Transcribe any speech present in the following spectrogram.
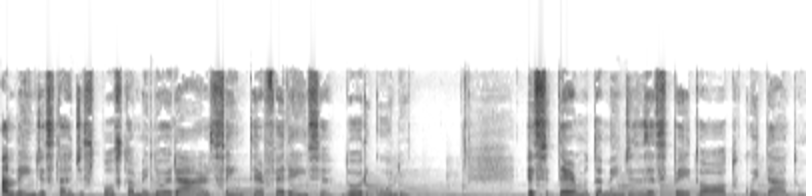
além de estar disposto a melhorar sem interferência do orgulho. Esse termo também diz respeito ao autocuidado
